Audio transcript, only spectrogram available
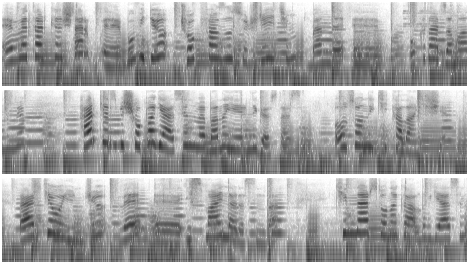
Evet arkadaşlar e, bu video çok fazla süreceği için ben de e, o kadar zamanım yok. Herkes bir shop'a gelsin ve bana yerini göstersin. O son iki kalan kişi. Berke oyuncu ve e, İsmail arasında. Kimler sona kaldı bir gelsin.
